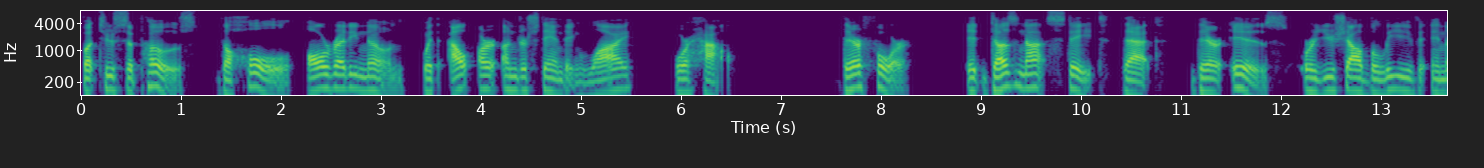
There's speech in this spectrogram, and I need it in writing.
but to suppose the whole already known without our understanding why or how. Therefore, it does not state that there is, or you shall believe in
